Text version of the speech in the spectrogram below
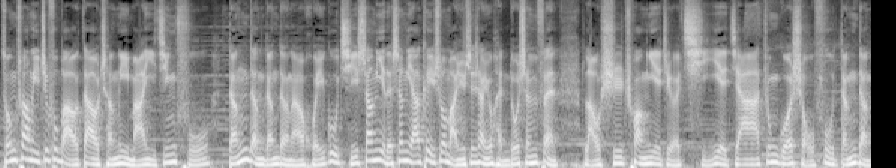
从创立支付宝到成立蚂蚁金服等等等等呢，回顾其商业的生涯，可以说马云身上有很多身份：老师、创业者、企业家、中国首富等等。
